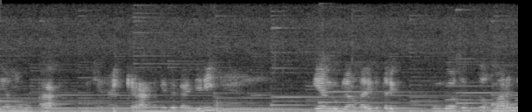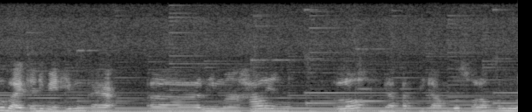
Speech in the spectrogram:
dia membuka pikiran gitu kan. Jadi yang gue bilang tadi itu trik gue tuh kemarin gue baca di medium kayak eh, lima hal yang lo dapat di kampus walaupun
